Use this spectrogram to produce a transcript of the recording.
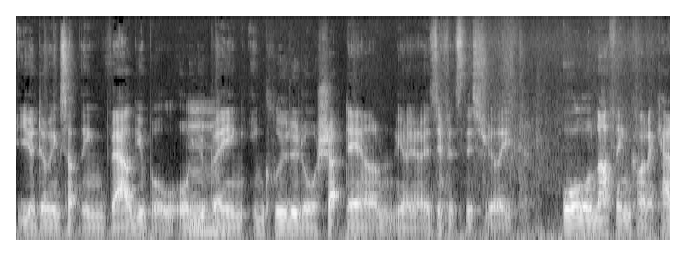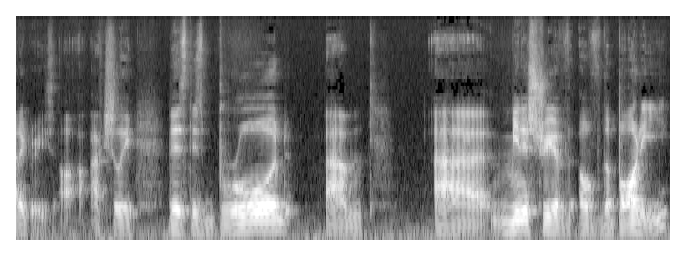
you're doing something valuable or Mm. you're being included or shut down, you know, as if it's this really all or nothing kind of categories. Uh, Actually, there's this broad um, uh, ministry of, of the body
